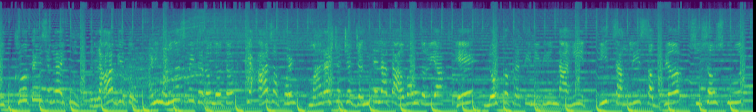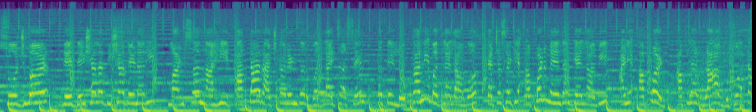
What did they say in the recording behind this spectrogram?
दुःख होतं हे सगळं ऐकून राग येतो. आणि म्हणूनच मी ठरवलं होतं की आज आपण महाराष्ट्राच्या जनतेला आता आवाहन करूया हे लोकप्रतिनिधी नाहीत. ही चांगली सभ्य सुसंस्कृत सोज्वळ दे- देशाला दिशा देणारी माणसं नाहीत. आता राजकारण जर बदलायचं असेल तर ते लोकांनी बदलायला हवं त्याच्यासाठी आपण मेहनत घ्यायला हवी आणि आपण आपला राग जो आता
